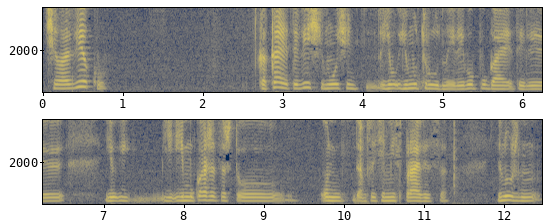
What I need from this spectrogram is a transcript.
человеку какая-то вещь ему очень ему, ему трудно, или его пугает, или ему кажется, что он там, с этим не справится. И нужен...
